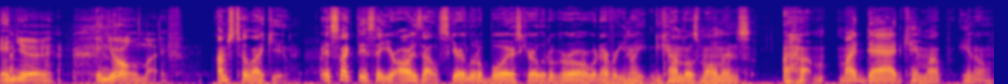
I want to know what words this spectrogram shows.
in your in your own life. I'm still like you. It's like they say you're always that scared little boy or scared little girl or whatever. You know, you, you kind of those moments. Uh, my dad came up, you know,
